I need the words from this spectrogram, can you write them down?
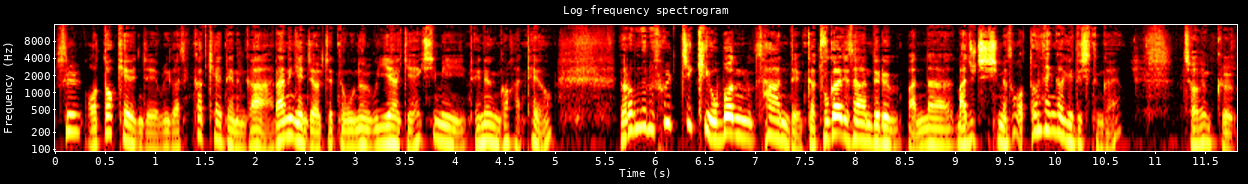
것을 어떻게 이제 우리가 생각해야 되는가라는 게 이제 어쨌든 오늘 이야기의 핵심이 되는 것 같아요. 여러분들은 솔직히 이번 사안들, 그러니까 두 가지 사안들을 만나 마주치시면서 어떤 생각이 드시던가요? 저는 그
